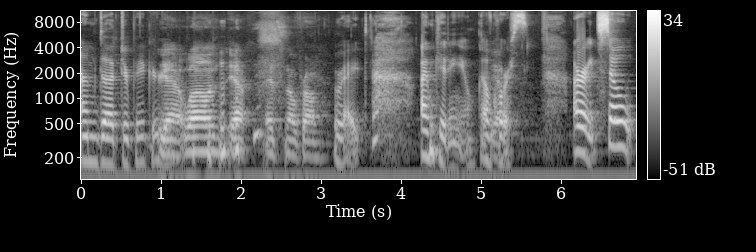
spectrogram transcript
I'm Dr. Pickering. Yeah, well, yeah, it's no problem. Right. I'm kidding you, of Yeah. course. All right, so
